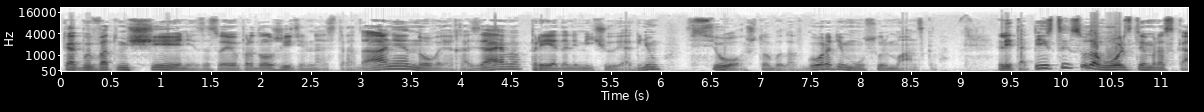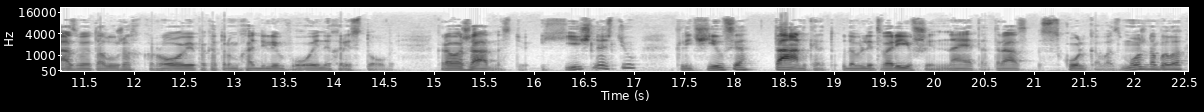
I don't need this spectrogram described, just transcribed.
Как бы в отмщении за свое продолжительное страдание, новые хозяева предали мечу и огню все, что было в городе мусульманского. Летописцы с удовольствием рассказывают о лужах крови, по которым ходили воины Христовы. Кровожадностью и хищностью отличился Танкред, удовлетворивший на этот раз, сколько возможно было,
